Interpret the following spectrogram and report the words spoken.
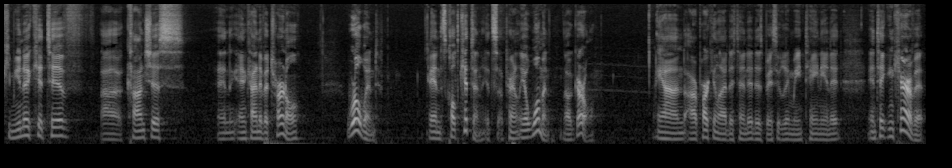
communicative, uh, conscious, and and kind of eternal whirlwind, and it's called Kitten. It's apparently a woman, a girl, and our parking lot attendant is basically maintaining it and taking care of it.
